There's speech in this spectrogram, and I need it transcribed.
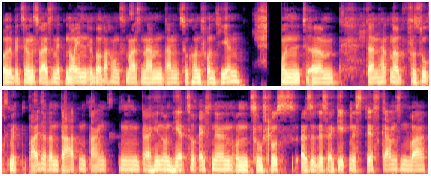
oder beziehungsweise mit neuen Überwachungsmaßnahmen dann zu konfrontieren. Und ähm, dann hat man versucht, mit weiteren Datenbanken da hin und her zu rechnen. Und zum Schluss, also das Ergebnis des Ganzen war,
